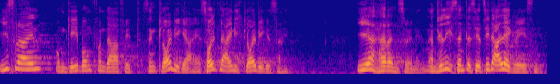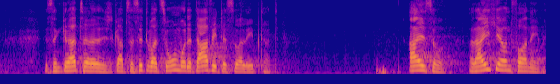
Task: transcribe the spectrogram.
Israel, Umgebung von David, sind Gläubige, sollten eigentlich Gläubige sein. Ihr Herrensöhne. Natürlich sind das jetzt nicht alle gewesen. Es sind gerade, äh, gab es eine Situation, wo der David das so erlebt hat. Also, Reiche und Vornehme.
